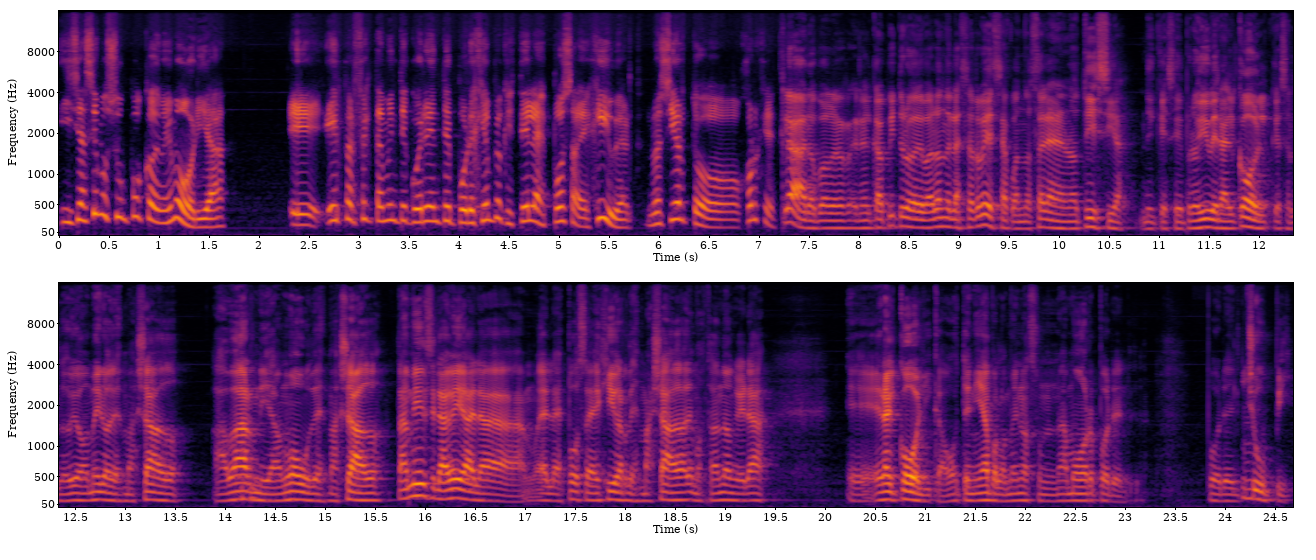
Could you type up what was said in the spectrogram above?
Y si hacemos un poco de memoria, eh, es perfectamente coherente, por ejemplo, que esté la esposa de Hibbert. ¿No es cierto, Jorge? Claro, porque en el capítulo del Barón de la Cerveza, cuando sale la noticia de que se prohíbe el alcohol, que se lo ve a Homero desmayado, a Barney a Moe desmayado, también se la ve a la, a la esposa de Hibbert desmayada, demostrando que era, eh, era alcohólica o tenía por lo menos un amor por el, por el Mm. chupi.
